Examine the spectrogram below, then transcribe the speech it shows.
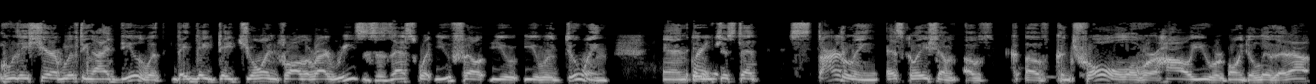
who they share uplifting ideals with. They, they, they join for all the right reasons. And that's what you felt you, you were doing. And it was just that startling escalation of, of, of control over how you were going to live that out.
